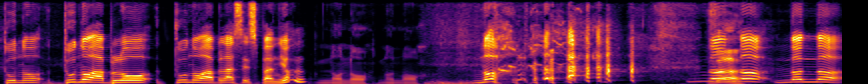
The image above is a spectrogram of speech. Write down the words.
¿Tú no, tú no, habló, ¿Tú no hablas español? No, no, no, no. No. no, So. no, no, no.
